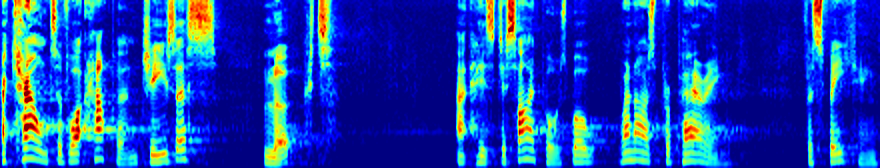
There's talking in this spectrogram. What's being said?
account of what happened. Jesus looked at his disciples. Well, when I was preparing for speaking,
